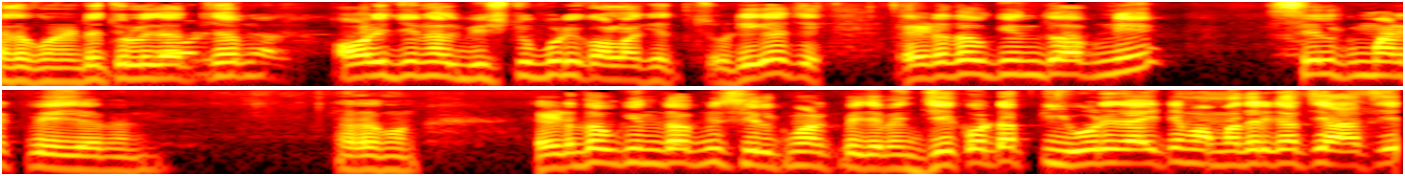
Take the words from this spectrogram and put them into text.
এ দেখুন এটা চলে যাচ্ছে অরিজিনাল বিষ্ণুপুরি কলাক্ষেত্র ঠিক আছে? এটাতেও কিন্তু আপনি সিল্ক মার্ক পেয়ে যাবেন। এ দেখুন এটাতেও কিন্তু আপনি সিল্ক মার্ক পেয়ে যাবেন। যে কটা পিওরের আইটেম আমাদের কাছে আছে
